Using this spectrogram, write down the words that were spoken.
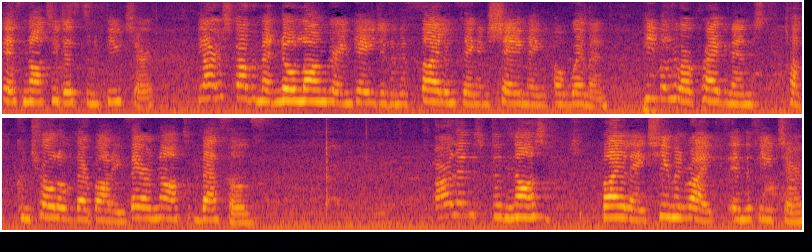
this not too distant future. The Irish government no longer engages in the silencing and shaming of women. People who are pregnant have control over their bodies. They are not vessels. Ireland does not violate human rights in the future.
